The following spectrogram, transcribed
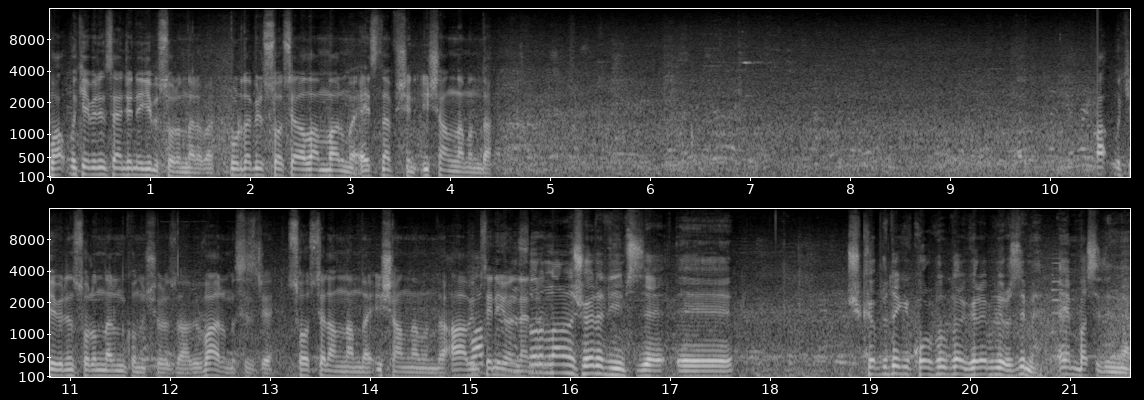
Vakfı Kebir'in sence ne gibi sorunları var? Burada bir sosyal alan var mı? Esnaf için, iş anlamında. Vakfı Kebir'in sorunlarını konuşuyoruz abi. Var mı sizce? Sosyal anlamda, iş anlamında. Abim seni yönlendir. Sorunlarını şöyle diyeyim size. Ee, şu köprüdeki korkulukları görebiliyoruz değil mi? En basitinden.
